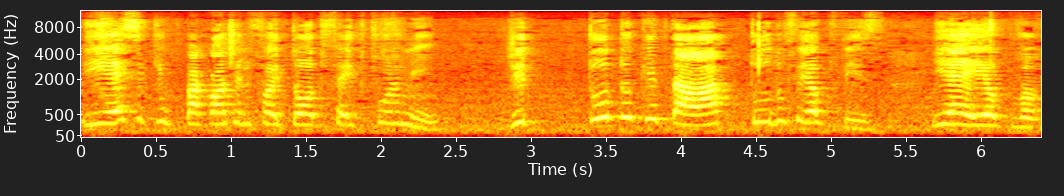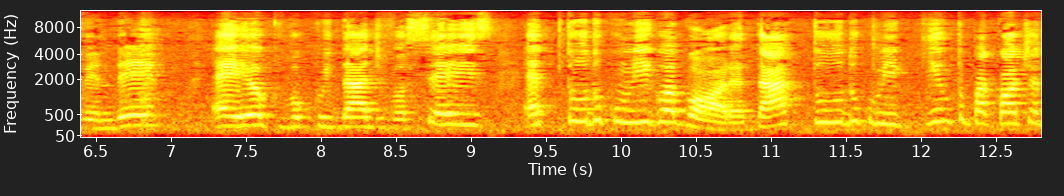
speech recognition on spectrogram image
E esse quinto pacote, ele foi todo feito por mim. De tudo que tá lá, tudo fui eu que fiz. E é eu que vou vender, é eu que vou cuidar de vocês, é tudo comigo agora, tá? Tudo comigo. Quinto pacote é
